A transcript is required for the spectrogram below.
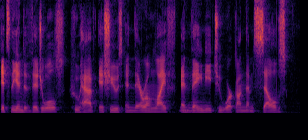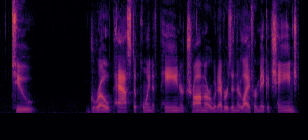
it's the individuals who have issues in their own life and mm-hmm. they need to work on themselves to grow past a point of pain or trauma or whatever's in their life or make a change.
